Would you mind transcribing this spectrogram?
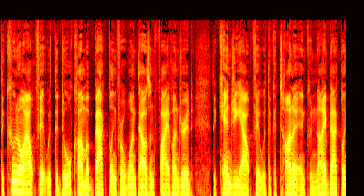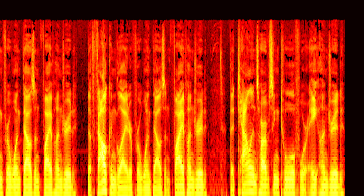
the Kuno outfit with the Dual Kama back bling for 1,500, the Kenji outfit with the Katana and Kunai back bling for 1,500, the Falcon glider for 1,500, the Talons harvesting tool for 800,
